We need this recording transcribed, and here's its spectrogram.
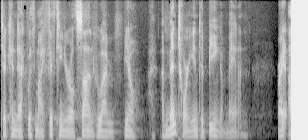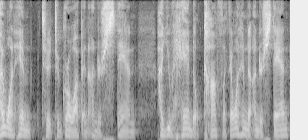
to connect with my 15 year old son who I'm, you know, I'm mentoring into being a man, right? I want him to, to grow up and understand how you handle conflict. I want him to understand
